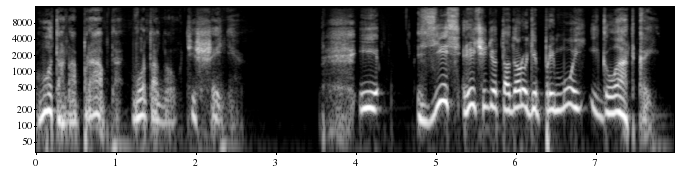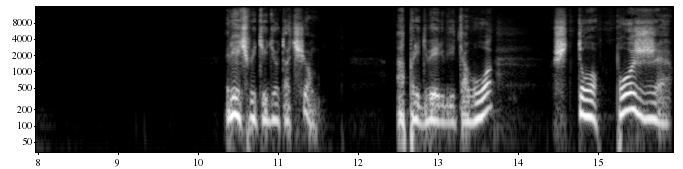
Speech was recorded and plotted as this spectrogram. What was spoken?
Вот она правда, вот оно утешение. И здесь речь идет о дороге прямой и гладкой. Речь ведь идет о чем? О преддверии того, что позже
